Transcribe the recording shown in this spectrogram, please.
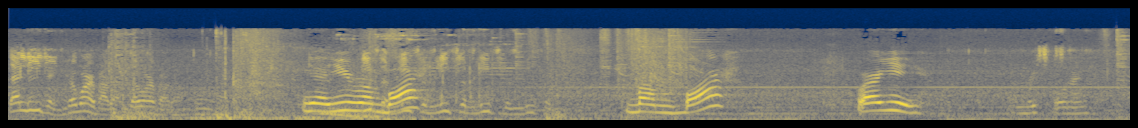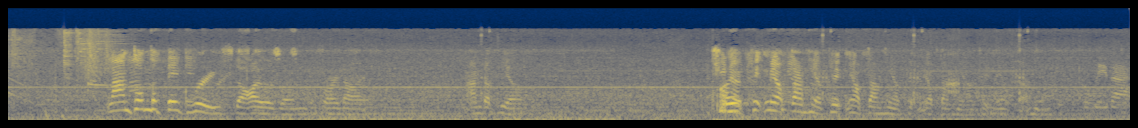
They're leaving. Don't worry about that. Don't worry about that. Don't worry about that. Yeah, you Leave run, them, boy. leave them, leave them, leave them, leave them. Run, boy. Where are you? I'm respawning. Land on the big roof that I was on before I died. Land up here. Actually, no, pick me up down here, pick me up down here, pick me up down here, pick me up down here. Believe that.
